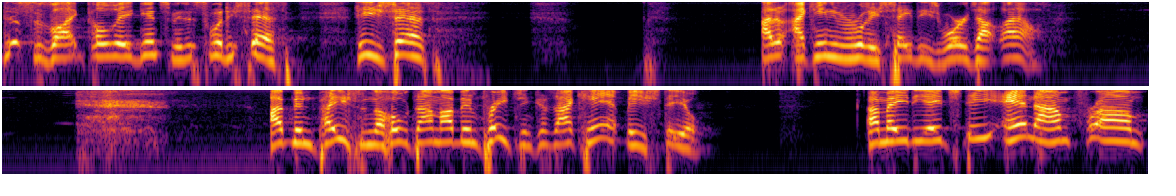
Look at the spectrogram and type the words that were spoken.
this is like totally against me. This is what he says. He says, I, I can't even really say these words out loud. I've been pacing the whole time I've been preaching because I can't be still. I'm ADHD and I'm from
